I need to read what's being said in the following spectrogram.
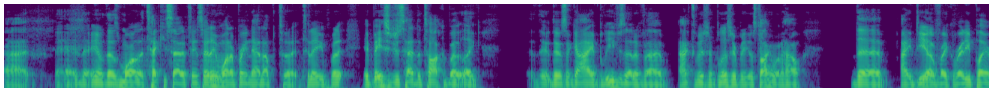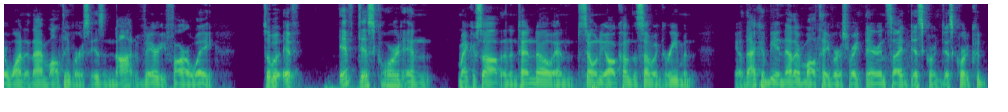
uh, that, you know that was more on the techie side of things i didn't want to bring that up to today but it basically just had to talk about like there, there's a guy i believe he's out of uh, activision blizzard but he was talking about how the idea of like Ready Player One and that multiverse is not very far away. So if if Discord and Microsoft and Nintendo and Sony all come to some agreement, you know that could be another multiverse right there inside Discord. Discord could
